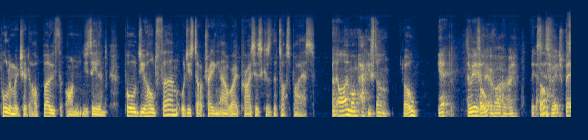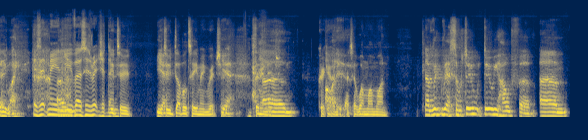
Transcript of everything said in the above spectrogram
Paul and Richard are both on New Zealand. Paul, do you hold firm or do you start trading outright prices because of the toss bias? I'm on Pakistan. Oh, yeah. There is a oh. bit of rivalry. It's oh. rich, but anyway. Is it me and um, you versus Richard then? You two, you yeah. two double teaming Richard. Yeah. Um, cricket only better one one one. No, yeah, so do do we hold firm? Um,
